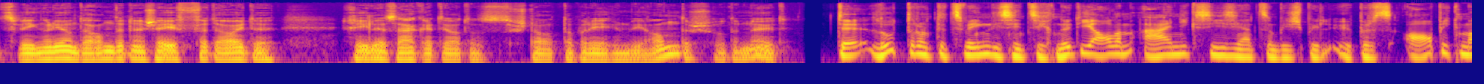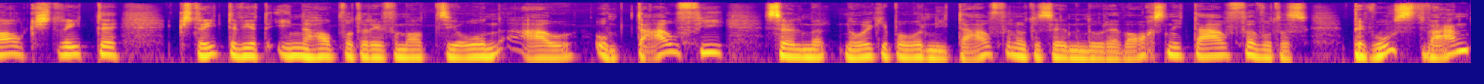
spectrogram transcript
Zwingli und anderen Chefen da in der Kirche sagen, ja, das steht aber irgendwie anders, oder nicht? Der Luther und der Zwingli sind sich nicht in allem einig Sie haben zum Beispiel über das Abendmahl gestritten. Gestritten wird innerhalb der Reformation auch um die Taufe. Soll man Neugeborene taufen oder soll man nur Erwachsene taufen, wo das bewusst wollen?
